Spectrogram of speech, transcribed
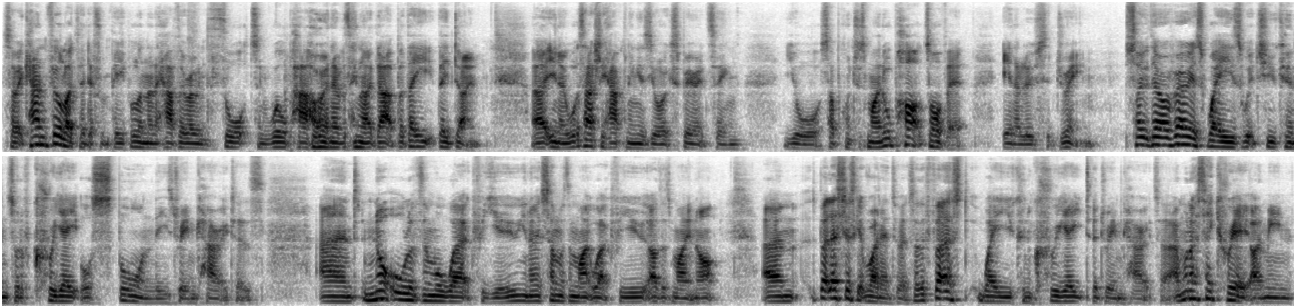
So it can feel like they're different people and then they have their own thoughts and willpower and everything like that, but they, they don't. Uh, you know, what's actually happening is you're experiencing your subconscious mind or parts of it in a lucid dream. So there are various ways which you can sort of create or spawn these dream characters and not all of them will work for you. You know, some of them might work for you, others might not. Um, but let's just get right into it. So the first way you can create a dream character, and when I say create, I mean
